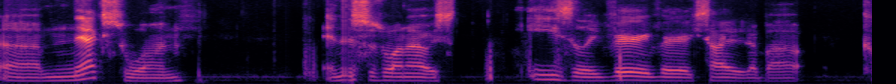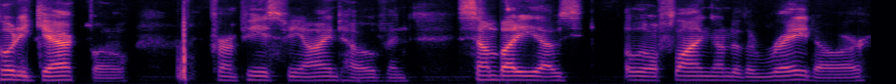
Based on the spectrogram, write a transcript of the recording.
Um, next one, and this is one I was easily very very excited about. Cody Gakpo from PSV Eindhoven, somebody that was a little flying under the radar,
